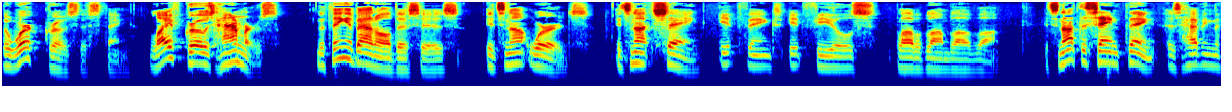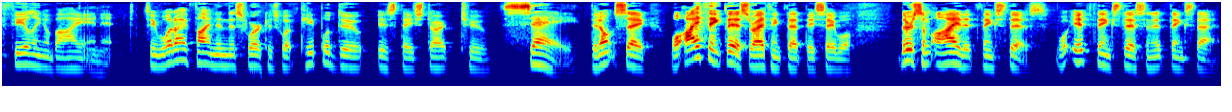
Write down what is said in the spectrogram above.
The work grows this thing. Life grows hammers. The thing about all this is, it's not words. It's not saying it thinks, it feels, blah, blah, blah, blah, blah. It's not the same thing as having the feeling of I in it. See, what I find in this work is what people do is they start to say. They don't say, well, I think this or I think that. They say, well, there's some I that thinks this. Well, it thinks this and it thinks that.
